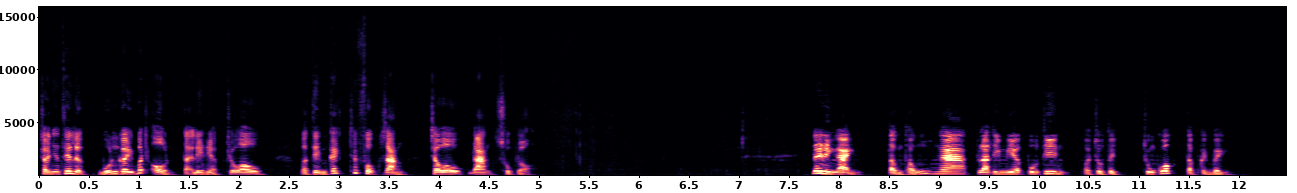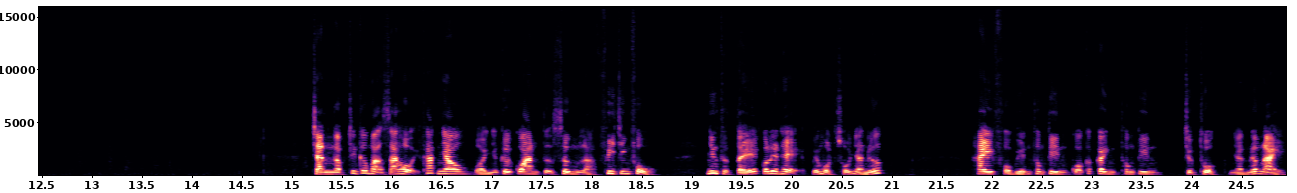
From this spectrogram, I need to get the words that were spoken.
cho những thế lực muốn gây bất ổn tại Liên hiệp châu Âu và tìm cách thuyết phục rằng châu Âu đang sụp đổ. Đây là hình ảnh Tổng thống Nga Vladimir Putin và Chủ tịch Trung Quốc Tập Cận Bình. Tràn ngập trên các mạng xã hội khác nhau bởi những cơ quan tự xưng là phi chính phủ, nhưng thực tế có liên hệ với một số nhà nước, hay phổ biến thông tin qua các kênh thông tin trực thuộc nhà nước này.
